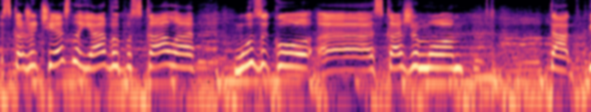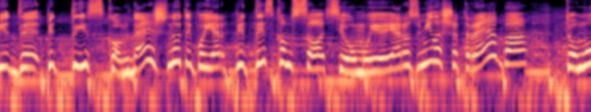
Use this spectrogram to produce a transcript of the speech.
скажу чесно, я випускала музику, е, скажімо. Так, під, під тиском, знаєш, ну типу, я під тиском соціуму. Я розуміла, що треба, тому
